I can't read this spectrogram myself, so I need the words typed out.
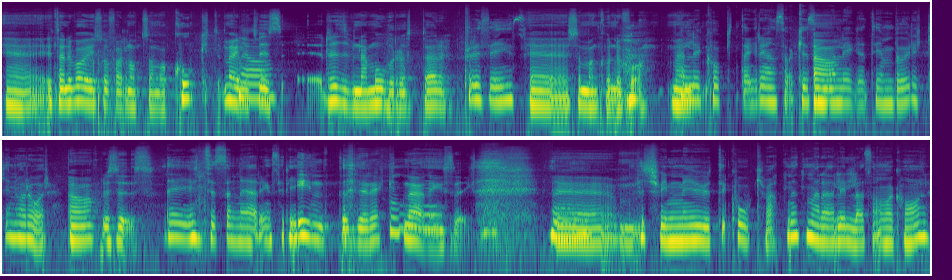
Eh, utan det var ju i så fall något som var kokt, möjligtvis rivna morötter precis. eh, som man kunde få. Men, Eller kokta grönsaker som Ja. har legat i en burk i några år. ja, precis. Det är ju inte så näringsrikt. Inte direkt näringsrikt. Eh, försvinner ju ut i kokvattnet med det lilla som var kvar.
